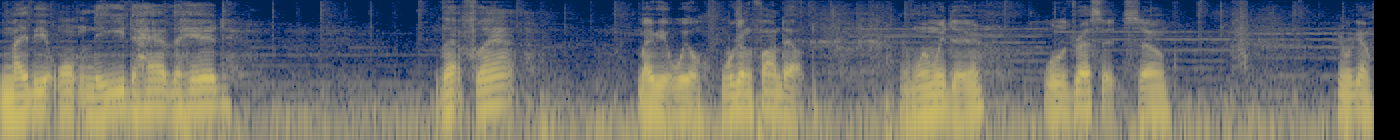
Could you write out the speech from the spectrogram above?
Maybe it won't need to have the head that flat. Maybe it will. We're going to find out. And when we do, we'll address it. So, here we go.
